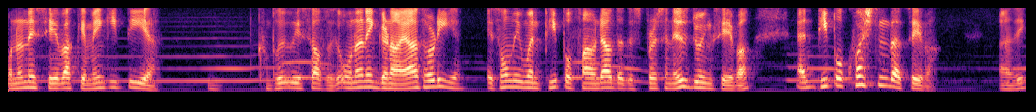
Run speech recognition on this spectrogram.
ਉਹਨਾਂ seva ਸੇਵਾ ਕਿਵੇਂ ਕੀਤੀ completely selfless. ਉਹਨਾਂ ਨੇ ਗਣਾਇਆ ਥੋੜੀ it's only when people found out that this person is doing seva and people questioned that seva. ਹਾਂਜੀ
